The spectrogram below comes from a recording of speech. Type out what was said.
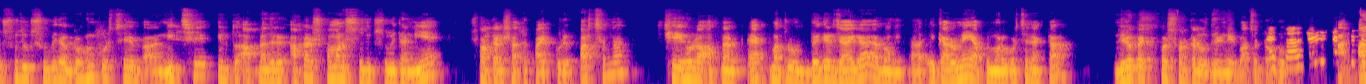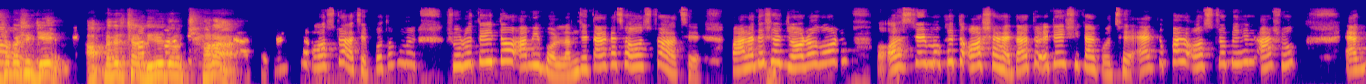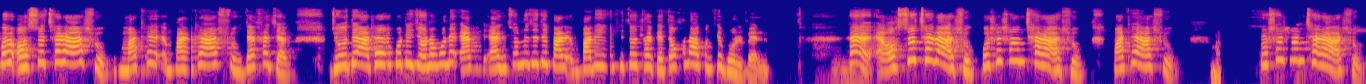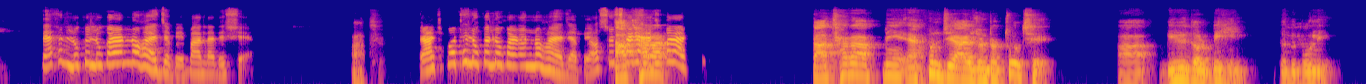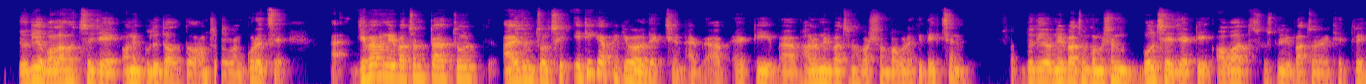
সুযোগ সুবিধা গ্রহণ করছে বা নিচ্ছে কিন্তু আপনাদের আপনার সমান সুযোগ সুবিধা নিয়ে সরকারের সাথে ফাইট করে পারছেন না। সেই হলো আপনার একমাত্র উদ্বেগের জায়গা এবং এই কারণেই আপনি মনে করছেন একটা নিরপেক্ষ সরকার অধীনে নির্বাচনটা হোক। পাশাপাশি যে আপনাদের ছাড়া বিরোধী দল ছাড়া অস্ত্র আছে। প্রথম শুরুতেই তো আমি বললাম যে তার কাছে অস্ত্র আছে। বাংলাদেশের জনগণ অস্ত্রের মুখে তো অসহায়, তারা তো এটাই স্বীকার করছে। একবার অস্ত্রবিহীন আসুক, একবার অস্ত্র ছাড়া আসুক, মাঠে মাঠে আসুক, দেখা যাক। যদি আঠারো কোটি জনগণের এক, একজনও যদি বাড়ি- বাড়ির ভিতর থাকে, তখন আমাকে বলবেন। হ্যাঁ অস্ত্র ছাড়া আসুক, প্রশাসন ছাড়া আসুক, মাঠে আসুক, প্রশাসন ছাড়া আসুক, দেখেন লোকে লোকারণ্য হয়ে যাবে বাংলাদেশে। আচ্ছা। রাজপথে লোকে লোকারণ্য হয়ে যাবে অস্ত্র ছাড়া তাছাড়া আসুক তাছাড়া আপনি এখন যে আয়োজনটা চলছে বিরোধী দল বিহীন যদি বলি যদিও বলা হচ্ছে যে অনেকগুলো দল তো অংশগ্রহণ করেছে যেভাবে নির্বাচনটা চল আয়োজন চলছে এটিকে আপনি কীভাবে দেখছেন? একটি ভালো নির্বাচন হবার সম্ভাবনা কি দেখছেন? যদিও নির্বাচন কমিশন বলছে যে একটি অবাধ সুষ্ঠু নির্বাচনের ক্ষেত্রে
